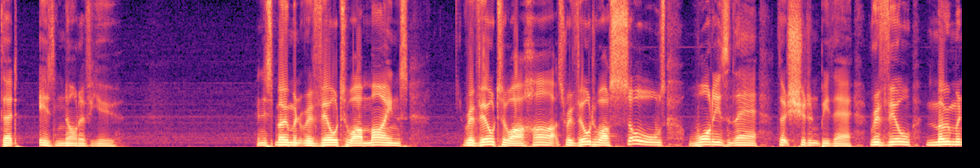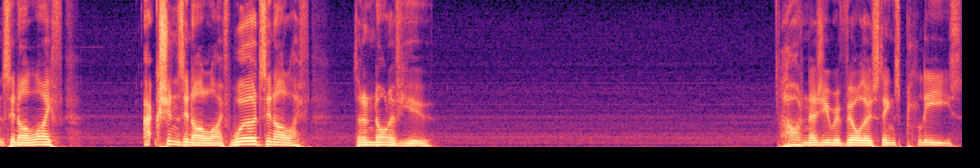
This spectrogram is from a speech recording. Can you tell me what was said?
that is not of you. In this moment, reveal to our minds Reveal to our hearts, reveal to our souls what is there that shouldn't be there. Reveal moments in our life, actions in our life, words in our life that are not of you. Oh, and as you reveal those things, please,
